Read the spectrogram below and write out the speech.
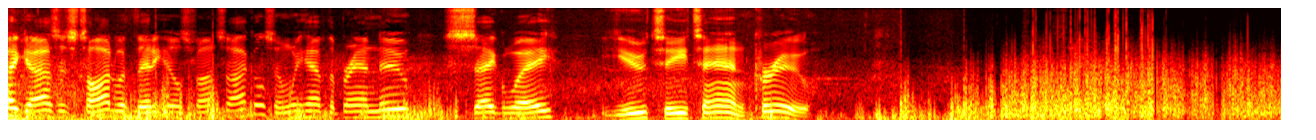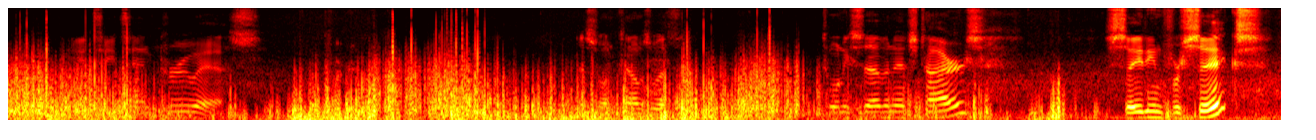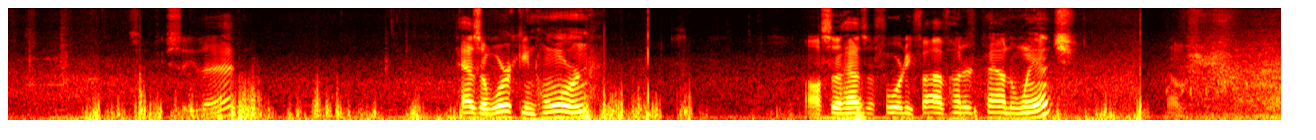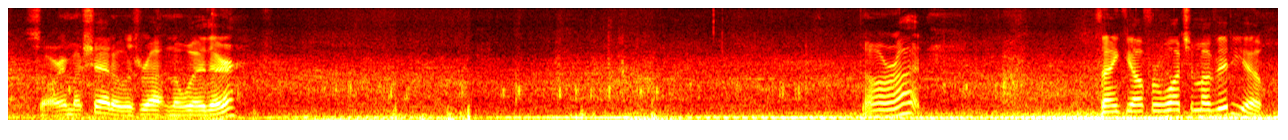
Hey guys, it's Todd with Eddie Hills Fun Cycles and we have the brand new Segway UT10 Crew. UT10 Crew S. This one comes with 27 inch tires, seating for six. So you see that has a working horn also has a 4500 pound winch. Um, sorry my shadow is right in the way there. All right. Thank y'all for watching my video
